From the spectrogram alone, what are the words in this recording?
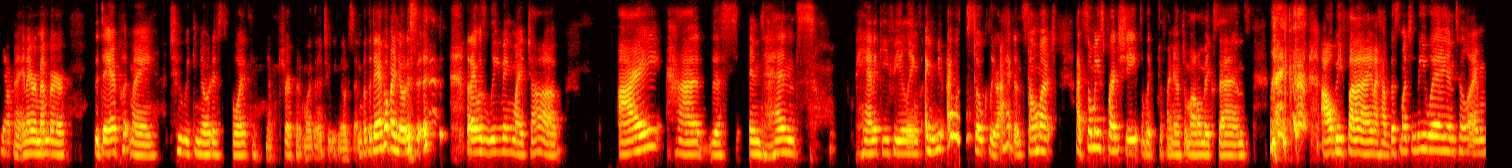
Right. And I remember the day I put my two week notice, oh, I think I'm sure I put more than a two week notice in, but the day I put my notice in that I was leaving my job, I had this intense panicky feelings. I knew I was so clear. I had done so much, I had so many spreadsheets. I'm like, the financial model makes sense. Like, I'll be fine. I have this much leeway until I'm,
